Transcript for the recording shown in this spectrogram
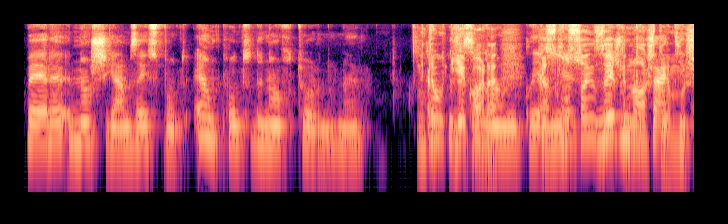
para nós chegarmos a esse ponto. É um ponto de não retorno, não é? Então, e agora, que soluções mesmo, é que nós que temos?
